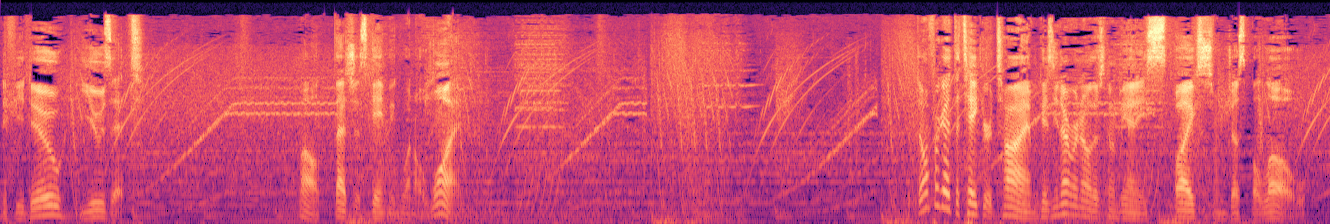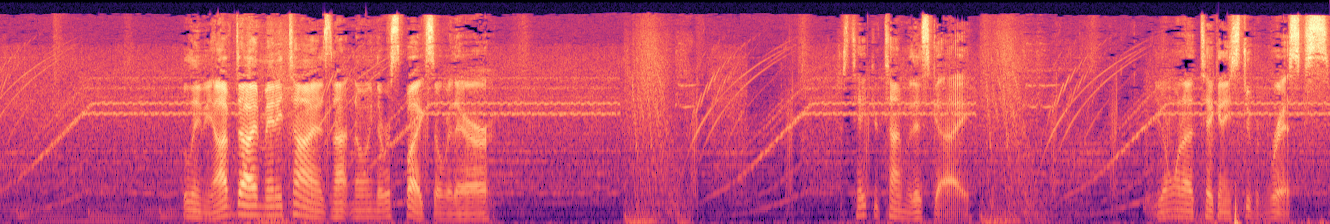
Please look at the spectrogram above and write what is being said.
If you do, use it. Well, that's just Gaming 101. Don't forget to take your time, because you never know there's going to be any spikes from just below. Believe me, I've died many times not knowing there were spikes over there. Just take your time with this guy. You don't want to take any stupid risks.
